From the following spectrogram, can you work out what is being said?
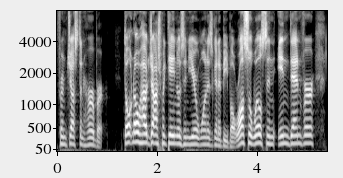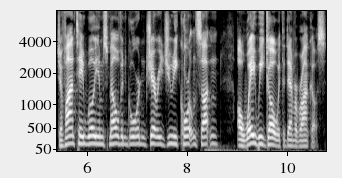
from Justin Herbert. Don't know how Josh McDaniels in year one is going to be, but Russell Wilson in Denver, Javonte Williams, Melvin Gordon, Jerry Jeudy, Courtland Sutton, away we go with the Denver Broncos.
